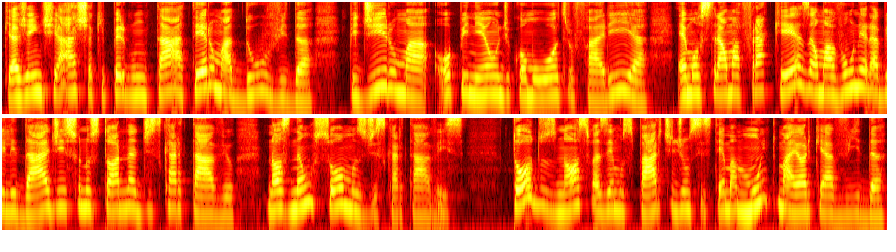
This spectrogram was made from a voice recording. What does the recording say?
que a gente acha que perguntar, ter uma dúvida, pedir uma opinião de como o outro faria é mostrar uma fraqueza, uma vulnerabilidade, e isso nos torna descartável. Nós não somos descartáveis. Todos nós fazemos parte de um sistema muito maior que a vida.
